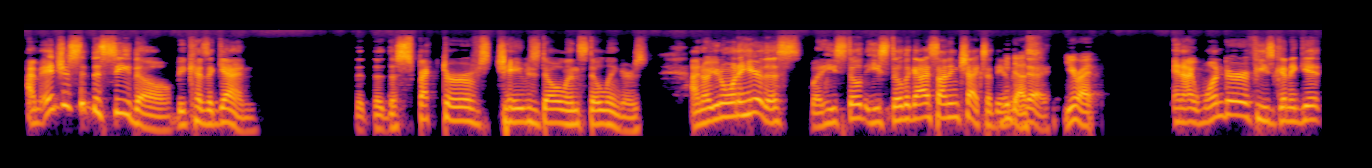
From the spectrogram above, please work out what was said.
I'm interested to see though, because again, the, the, the specter of James Dolan still lingers. I know you don't want to hear this, but he's still, he's still the guy signing checks at the He end of the day. You're right. And I wonder if he's going to get,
